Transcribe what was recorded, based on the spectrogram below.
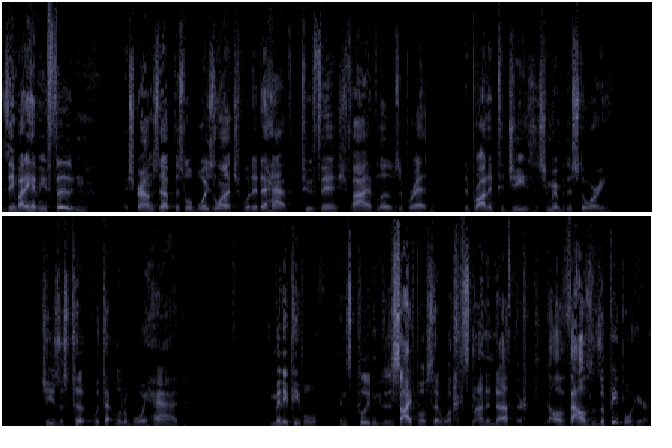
does anybody have any food? And they scrounged up this little boy's lunch. What did they have? Two fish, five loaves of bread. They brought it to Jesus. You remember the story? Jesus took what that little boy had. And many people, including the disciples, said, Well, that's not enough. There, look at all the thousands of people here.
